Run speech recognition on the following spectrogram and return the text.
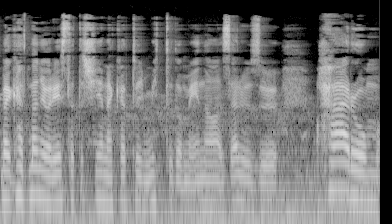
meg hát nagyon részletes ilyeneket, hogy mit tudom én, az előző a három,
